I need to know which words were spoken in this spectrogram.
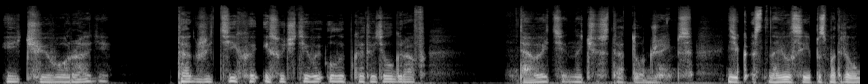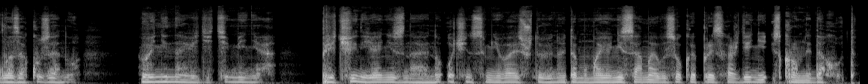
«И чего ради?» Так же тихо и с учтивой улыбкой ответил граф. «Давайте на чистоту, Джеймс». Дик остановился и посмотрел в глаза кузену. «Вы ненавидите меня. Причин я не знаю, но очень сомневаюсь, что виной тому мое не самое высокое происхождение и скромный доход.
